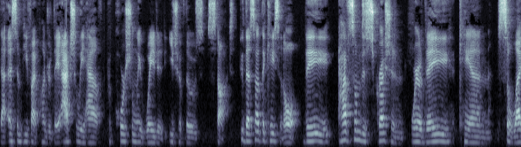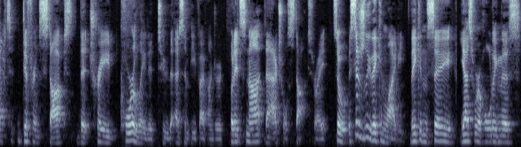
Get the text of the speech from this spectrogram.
that S&P 500, they actually have proportionally weighted each of those stocks. Dude, that's not the case at all. They have some discretion where they can select different stocks that trade correlated to the S&P 500, but it's not the actual stocks, right? So essentially they can lie to you. They can say, "Yes, we're holding this."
